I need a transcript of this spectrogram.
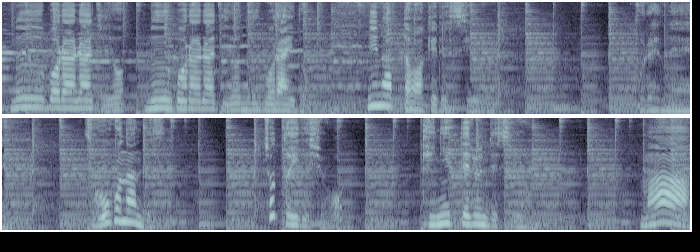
「ヌーボララジオ」「ヌーボララジオ」「ヌーボライド」になったわけですよ。これね造語なんです。ちょっといいでしょ？気に入ってるんですよ。まあ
